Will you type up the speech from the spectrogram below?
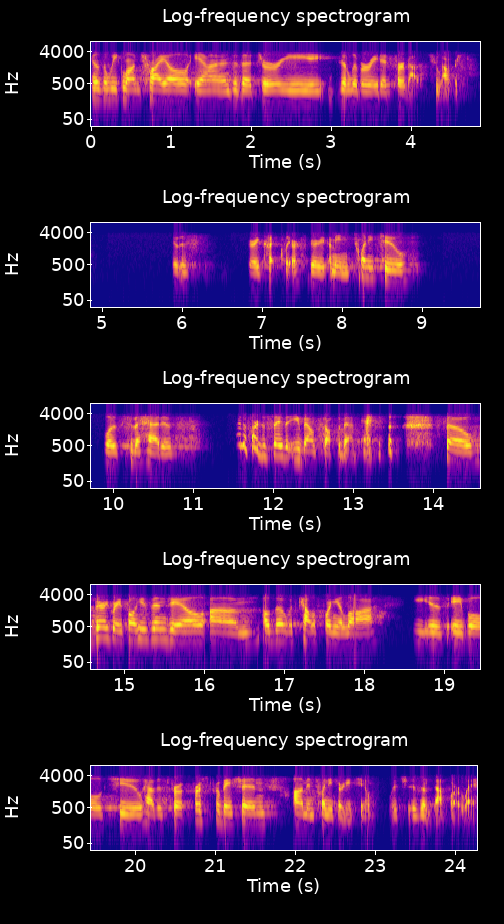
it was a week long trial, and the jury deliberated for about two hours. It was very cut clear. Very, I mean, 22 blows to the head is kind of hard to say that you bounced off the bed. So very grateful. He's in jail, um, although with California law, he is able to have his first probation um, in 2032, which isn't that far away.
